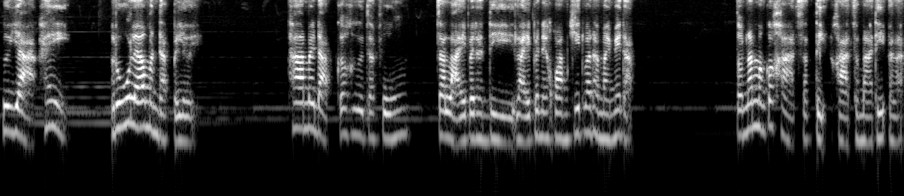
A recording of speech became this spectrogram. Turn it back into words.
คืออยากให้รู้แล้วมันดับไปเลย ถ้าไม่ดับก็คือจะฟุ้งจะไหลไปทันทีไหลไปในความคิดว่าทำไมไม่ดับ ตรงนั้นมันก็ขาดสติขาดสมาธิไปละ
